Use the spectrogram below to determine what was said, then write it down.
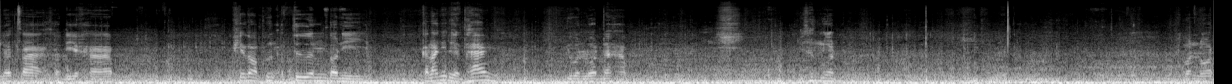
นแล้วจ้า สวัสดีครับ พี่น้องเพิ่งตื่นตอนนี้กำลังจะเดินทางอยู่บนรถนะครับอยู่ทั้งรถอยู่บนรถ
